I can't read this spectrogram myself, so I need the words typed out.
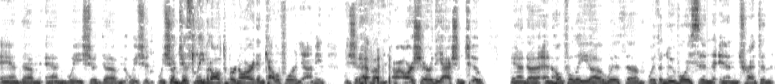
and um, and we should um, we should we shouldn't just leave it all to Bernard in California. I mean, we should have um, our share of the action too and uh, and hopefully uh, with um, with a new voice in in Trenton,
